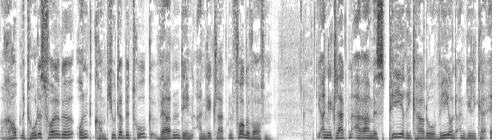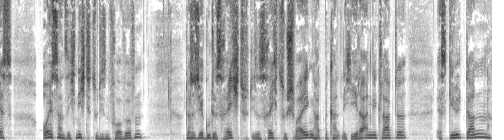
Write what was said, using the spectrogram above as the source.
Raub mit Todesfolge und Computerbetrug werden den Angeklagten vorgeworfen. Die Angeklagten Aramis P., Ricardo W. und Angelika S. äußern sich nicht zu diesen Vorwürfen. Das ist ihr gutes Recht. Dieses Recht zu schweigen hat bekanntlich jeder Angeklagte. Es gilt dann,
